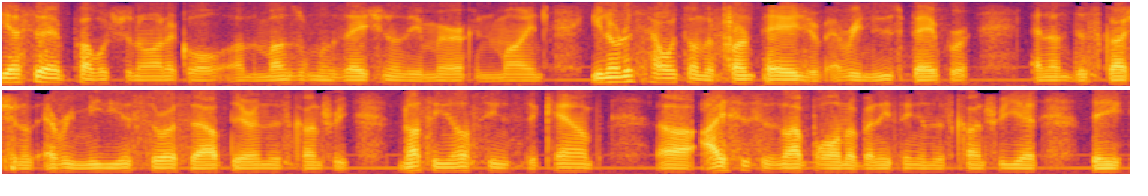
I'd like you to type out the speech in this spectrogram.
yesterday I published an article on the Muslimization of the American mind. You notice how it's on the front page of every newspaper and on discussion of every media source out there in this country. Nothing else seems to count. Uh, ISIS has not blown up anything in this country yet. They,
